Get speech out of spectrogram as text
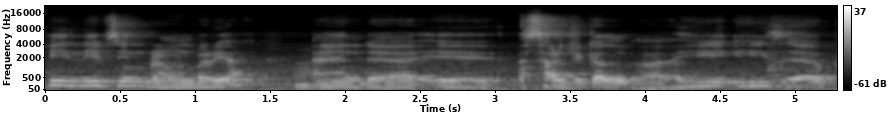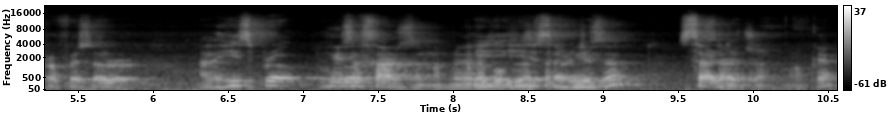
He lives in Brahmanbaria, mm-hmm. and uh, surgical. Uh, he he's a professor. Uh, he's pro. He's prof- a surgeon. He, he's a surgeon. He's a surgeon. surgeon. Okay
